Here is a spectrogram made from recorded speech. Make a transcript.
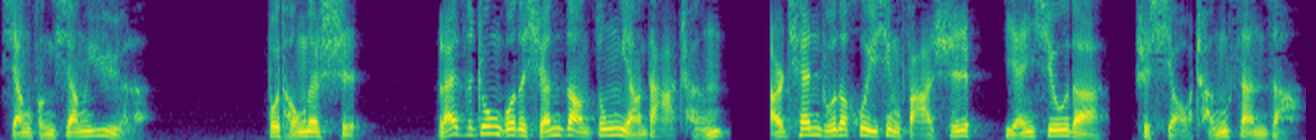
相逢相遇了。不同的是，来自中国的玄奘宗养大成，而天竺的慧性法师研修的是小乘三藏。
